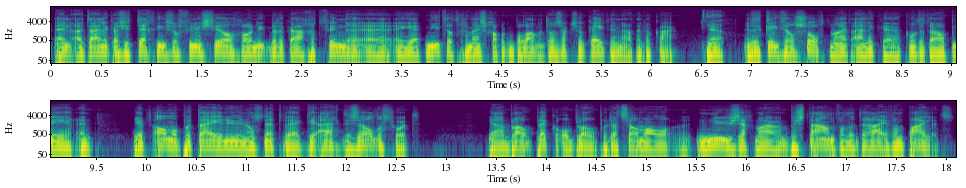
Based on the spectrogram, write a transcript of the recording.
En uiteindelijk als je technisch of financieel gewoon niet met elkaar gaat vinden uh, en je hebt niet dat gemeenschappelijk belang, dan zakt zo'n keten inderdaad in elkaar. Ja. En dat klinkt heel soft, maar uiteindelijk komt het daarop neer. En je hebt allemaal partijen nu in ons netwerk die eigenlijk dezelfde soort ja, blauwe plekken oplopen. Dat ze allemaal nu zeg maar bestaan van het draaien van pilots.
